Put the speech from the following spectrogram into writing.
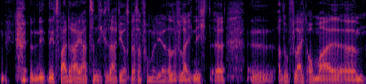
nee, nee, zweite Reihe hat sie nicht gesagt, die hat es besser formuliert. Also vielleicht nicht, äh, äh, also vielleicht auch mal. Ähm,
